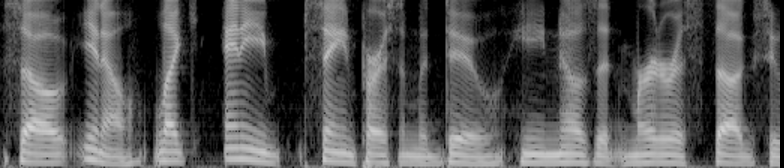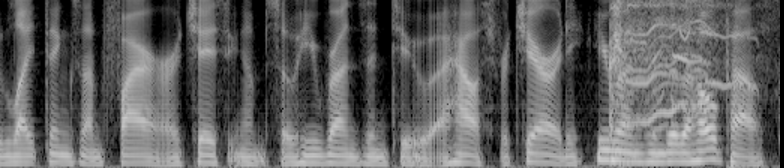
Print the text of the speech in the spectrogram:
So, you know, like any sane person would do, he knows that murderous thugs who light things on fire are chasing him. So he runs into a house for charity. He runs into the Hope House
